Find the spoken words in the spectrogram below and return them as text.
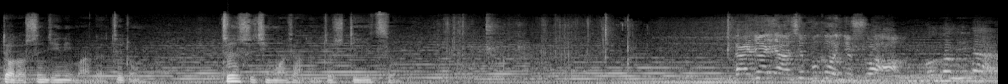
掉到深井里面的这种真实情况下呢，这是第一次。感觉氧气不够你就说啊。我哥明白。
